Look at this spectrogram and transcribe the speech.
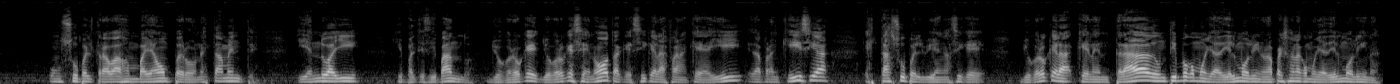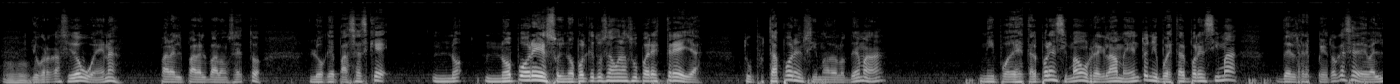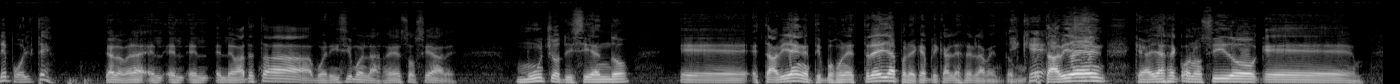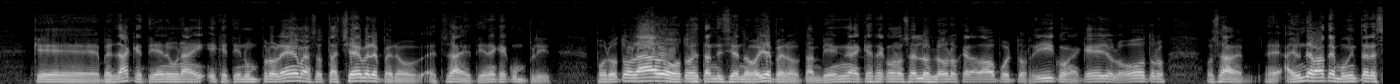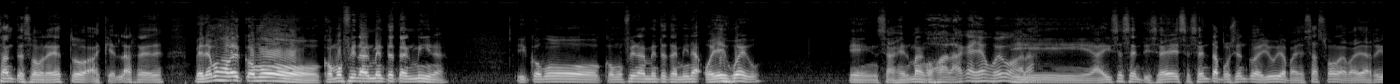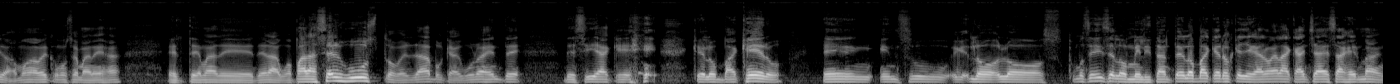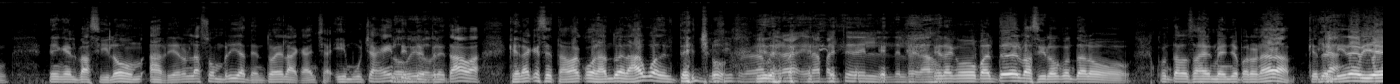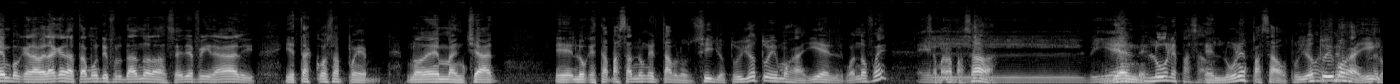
un super trabajo en Bayamón, pero honestamente yendo allí y participando, yo creo que yo creo que se nota que sí que la que ahí la franquicia está súper bien, así que yo creo que la que la entrada de un tipo como Yadiel Molina, una persona como Yadiel Molina, yo creo que ha sido buena para el para el baloncesto. Lo que pasa es que no no por eso y no porque tú seas una superestrella, tú estás por encima de los demás ni puedes estar por encima de un reglamento, ni puedes estar por encima del respeto que se debe al deporte. Ya lo, mira, el, el, el, el debate está buenísimo en las redes sociales. Muchos diciendo, eh, está bien, el tipo es una estrella, pero hay que aplicarle el reglamento. Es que- Está bien que haya reconocido que, que verdad, que tiene, una, que tiene un problema, eso está chévere, pero eh, tú sabes, tiene que cumplir. Por otro lado, otros están diciendo, oye, pero también hay que reconocer los logros que le ha dado Puerto Rico en aquello, lo otro. O sea, eh, hay un debate muy interesante sobre esto aquí en las redes. Veremos a ver cómo, cómo finalmente termina y cómo, cómo finalmente termina. Hoy hay juego en San Germán. Ojalá que haya juego, ojalá. Y hay 66, 60% de lluvia para esa zona, para allá arriba. Vamos a ver cómo se maneja el tema de- del agua. Para ser justo, ¿verdad? Porque alguna gente decía que, que los vaqueros en, en su eh, lo- los ¿cómo se dice? los militantes de los vaqueros que llegaron a la cancha de San Germán en el vacilón abrieron las sombrillas dentro de la cancha y mucha gente vi, interpretaba que era que se estaba colando el agua del techo sí, pero Y era, de- era- era parte del, del relajo. era como parte del vacilón contra los contra los. Pero nada, que Mira. termine bien, porque la verdad que la estamos disfrutando la serie final y, y estas cosas pues no deben manchar eh, lo que está pasando en el tabloncillo. Tú y yo estuvimos ayer, ¿cuándo fue? El, semana pasada. El viernes, lunes pasado. El lunes pasado. Tú y yo estuvimos allí.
